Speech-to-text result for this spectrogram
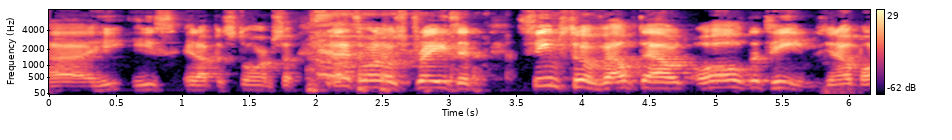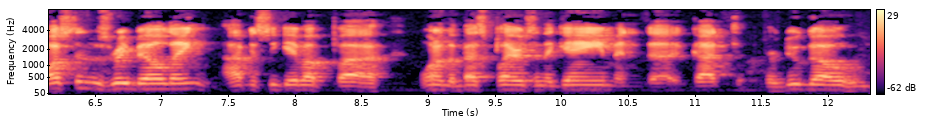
uh, he, he's hit up a storm. So that's one of those trades that seems to have helped out all the teams. You know, Boston was rebuilding, obviously gave up uh, one of the best players in the game and uh, got Verdugo, who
